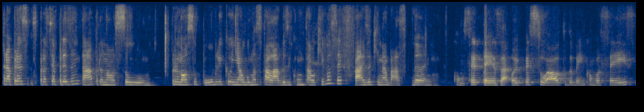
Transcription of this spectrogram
para se apresentar para o nosso para o nosso público em algumas palavras e contar o que você faz aqui na base. Dani. Com certeza. Oi, pessoal, tudo bem com vocês?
